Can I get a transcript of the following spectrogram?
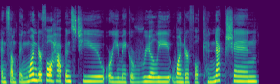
and something wonderful happens to you, or you make a really wonderful connection.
